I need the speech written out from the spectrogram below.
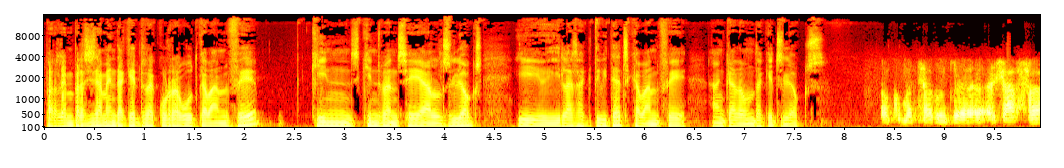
Parlem precisament d'aquest recorregut que van fer. Quins, quins van ser els llocs i, i les activitats que van fer en cada un d'aquests llocs? A, Jaffa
